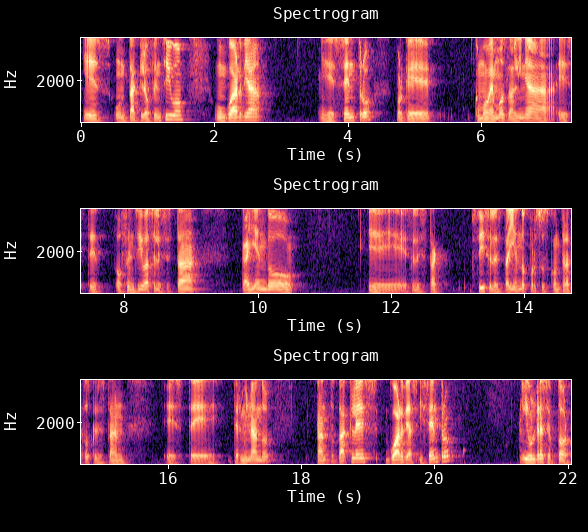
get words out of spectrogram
es un tackle ofensivo, un guardia eh, centro, porque como vemos la línea este, ofensiva se les está cayendo, eh, se les está, sí, se les está yendo por sus contratos que se están este, terminando. Tanto tackles, guardias y centro. Y un receptor.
